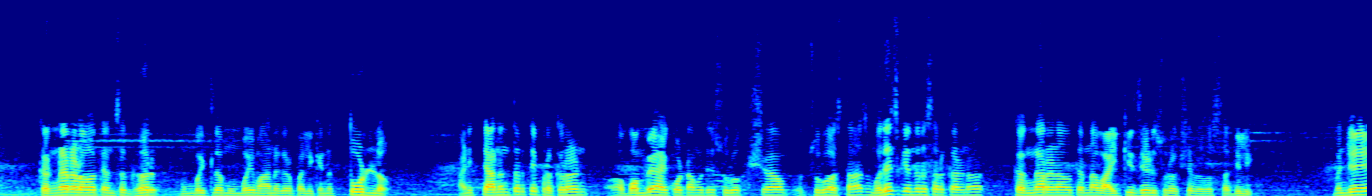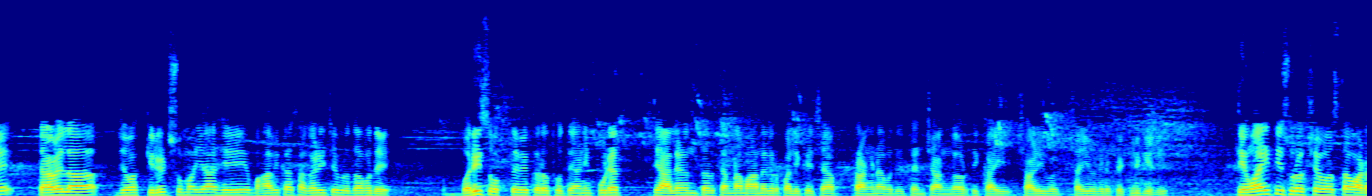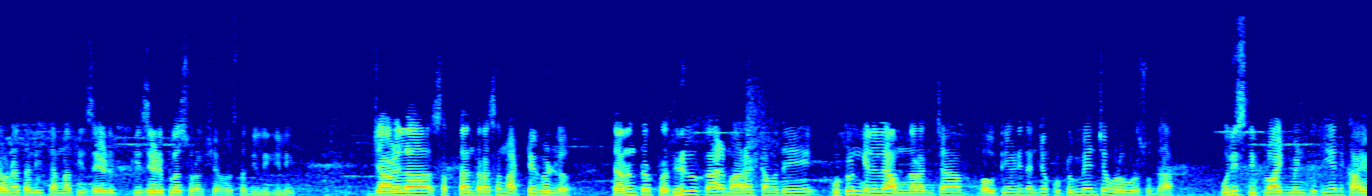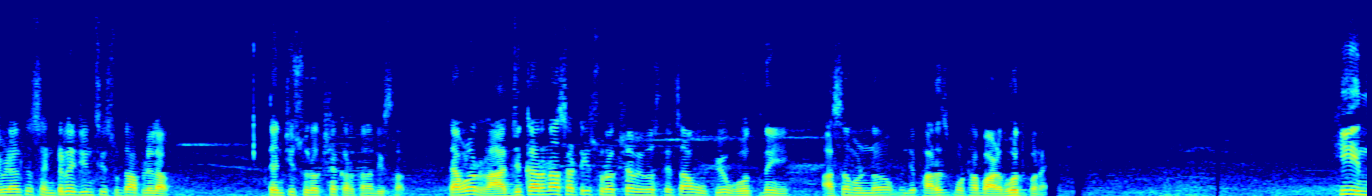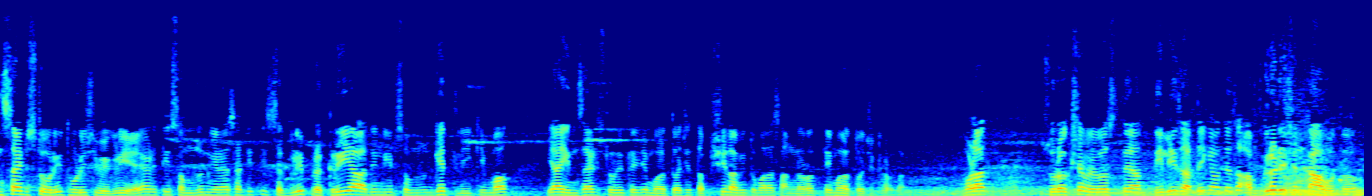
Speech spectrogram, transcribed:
कंगना राणावत त्यांचं घर मुंबईतलं मुंबई महानगरपालिकेनं तोडलं आणि त्यानंतर ते प्रकरण बॉम्बे हायकोर्टामध्ये सुरक्षा सुरू असतानाच मध्येच केंद्र सरकारनं कंगना राणावत त्यांना वायकी झेड सुरक्षा व्यवस्था दिली. म्हणजे त्यावेळेला जेव्हा किरीट सोमय्या हे महाविकास आघाडीच्या विरोधामध्ये बरीच वक्तव्य करत होते आणि पुण्यात ते आल्यानंतर त्यांना महानगरपालिकेच्या प्रांगणामध्ये त्यांच्या अंगावरती काही शाळी व- शाई वगैरे फेकली गेली. तेव्हाही ती सुरक्षा व्यवस्था वाढवण्यात आली. त्यांना ती झेड की झेड प्लस सुरक्षा व्यवस्था दिली गेली. ज्यावेळेला सत्तांतराचं नाट्य घडलं त्यानंतर प्रदीर्घ काळ महाराष्ट्रामध्ये फुटून गेलेल्या आमदारांच्या भोवती आणि त्यांच्या कुटुंबियांच्या बरोबर सुद्धा पोलीस डिप्लॉयमेंट होती आणि काही वेळेला तर सेंट्रल एजन्सी सुद्धा आपल्याला त्यांची सुरक्षा करताना दिसतात. त्यामुळे राजकारणासाठी सुरक्षा व्यवस्थेचा उपयोग होत नाही असं म्हणणं म्हणजे फारच मोठा बाळबोधपण आहे. ही इनसाइड स्टोरी थोडीशी वेगळी आहे आणि ती समजून घेण्यासाठी ती सगळी प्रक्रिया आधी नीट समजून घेतली की मग या इनसाइड स्टोरीतले जे महत्त्वाचे तपशील आम्ही तुम्हाला सांगणार आहोत ते महत्त्वाचे ठरतात. मुळात सुरक्षा व्यवस्थेत दिली जाते किंवा त्याचं अपग्रेडेशन का होतं?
